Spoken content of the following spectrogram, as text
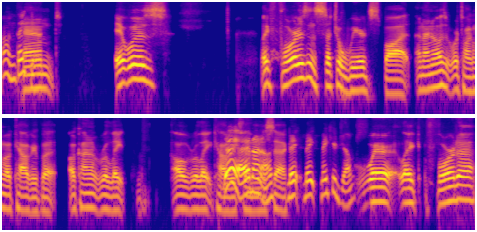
Oh, and thank you. and it was like Florida's in such a weird spot. And I know that we're talking about Calgary, but I'll kind of relate I'll relate Calgary Yeah, to yeah, them in a sec. Make, make make your jumps. where like Florida,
